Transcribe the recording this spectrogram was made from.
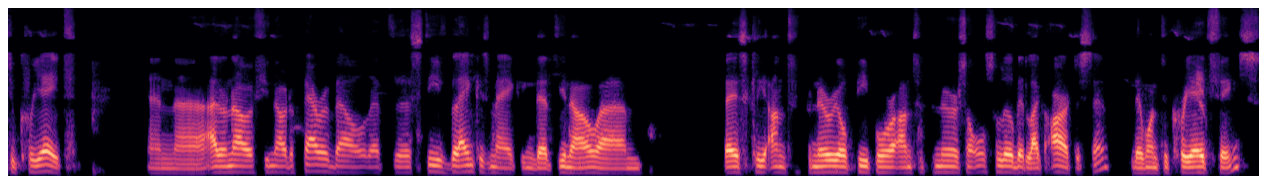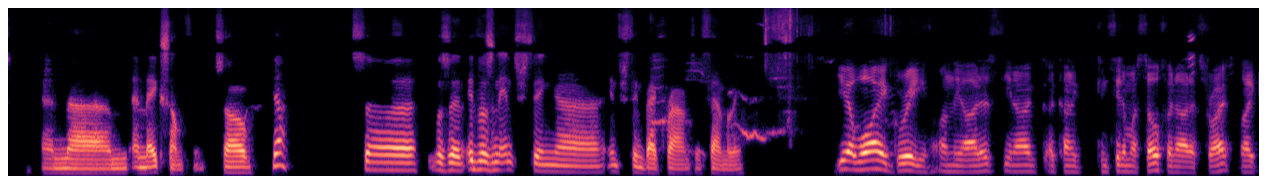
to create. And uh, I don't know if you know the parable that uh, Steve Blank is making. That you know, um, basically, entrepreneurial people or entrepreneurs are also a little bit like artists. Eh? They want to create things and um, and make something. So yeah, uh, it was a it was an interesting uh, interesting background and family. Yeah, well, I agree on the artist. You know, I, I kind of consider myself an artist, right? Like,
